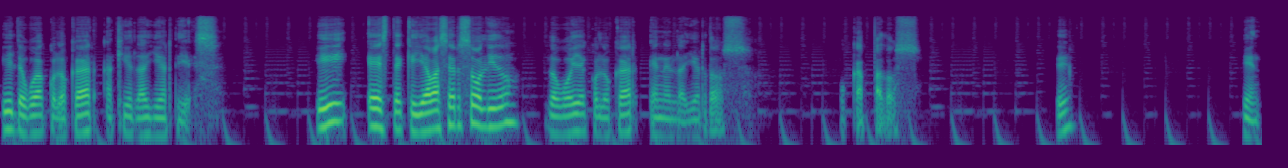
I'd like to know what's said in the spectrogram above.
y le voy a colocar aquí el layer 10 y este que ya va a ser sólido lo voy a colocar en el layer 2 o capa 2 bien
